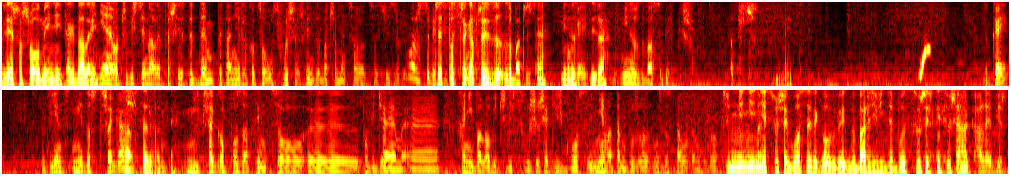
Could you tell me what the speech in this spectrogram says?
wiesz, oszołomienie i tak dalej. Nie, oczywiście, no ale też jest dym. Pytanie tylko, co usłyszysz, więc zobaczymy, co, co ci zrobi. Możesz sobie Czy wpisać spostrzegawczość z- zobaczyć, nie? Minus Okej. ile? Minus dwa sobie wpisz. Dobrze. Okej? Więc nie dostrzegasz niczego poza tym, co y, powiedziałem y, Hannibalowi, czyli słyszysz jakieś głosy, nie ma tam dużo, nie zostało tam dużo. Czy nie, nie, nie słyszę głosy, tylko jakby bardziej widzę, bo słyszeć nie słyszę Tak, nic. ale wiesz,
